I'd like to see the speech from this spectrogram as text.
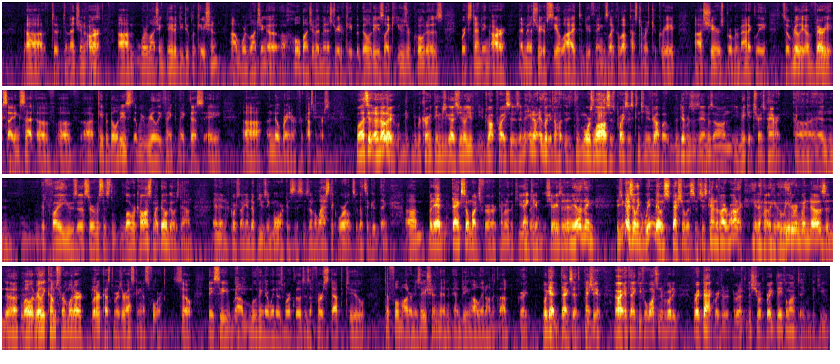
uh, to, to, mention are um, we're launching data deduplication. Um, we're launching a, a, whole bunch of administrative capabilities like user quotas. We're extending our administrative CLI to do things like allow customers to create uh, shares programmatically. So really a very exciting set of, of uh, capabilities that we really think make this a uh, a no-brainer for customers. Well, that's a- another recurring theme is you guys, you know, you, you drop prices and, you know, look at the, the Moore's Law says prices continue to drop, but the difference is Amazon, you make it transparent. Uh, and if I use a service that's lower cost, my bill goes down. And then, of course, I end up using more because this is an elastic world, so that's a good thing. Um, but Ed, thanks so much for coming on theCUBE Thank you. sharing us. And then the other thing is you guys are like Windows specialists, which is kind of ironic. You know, you're a leader in Windows and uh, Well, it really comes from what our, what our customers are asking us for. So they see um, moving their Windows workloads as a first step to, to full modernization and, and being all in on the cloud. Great. Well, again, thanks, Ed. Thank Appreciate you. it. All right, and thank you for watching, everybody. Right back, right, right after this short break, Dave Vellante with theCUBE.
